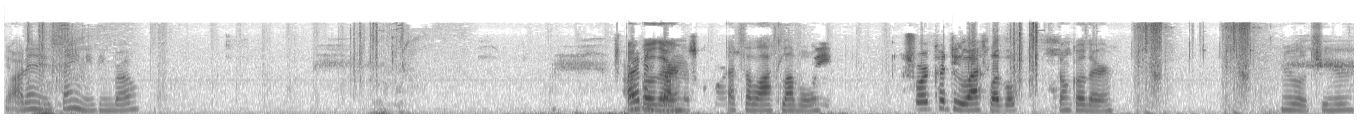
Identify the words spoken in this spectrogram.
Yo, I didn't even say anything, bro. I Don't go haven't done there. this course. That's the last level. Wait. Shortcut to last level. Don't go there. You're a little cheater.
